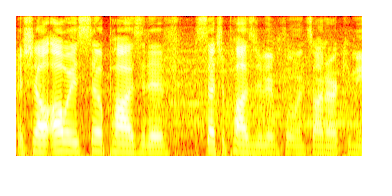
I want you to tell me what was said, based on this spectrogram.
Michelle, always so positive, such a positive influence on our community.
